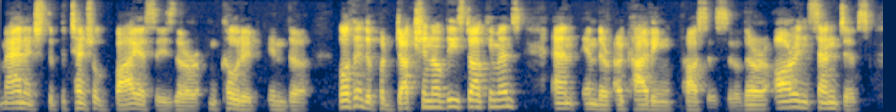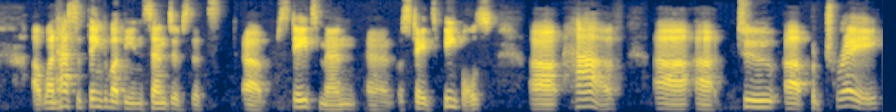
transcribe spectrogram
manage the potential biases that are encoded in the both in the production of these documents and in their archiving process. So there are incentives. Uh, one has to think about the incentives that uh, statesmen and statespeoples uh, have uh, uh, to uh, portray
